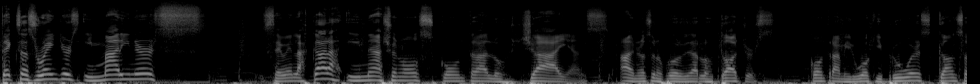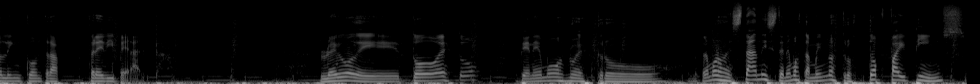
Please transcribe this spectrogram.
Texas Rangers y Mariners se ven las caras y Nationals contra los Giants. Ah, no se nos puede olvidar los Dodgers contra Milwaukee Brewers, Gonsolin contra Freddy Peralta. Luego de todo esto, tenemos nuestro tenemos los standings y tenemos también nuestros top 5 teams.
